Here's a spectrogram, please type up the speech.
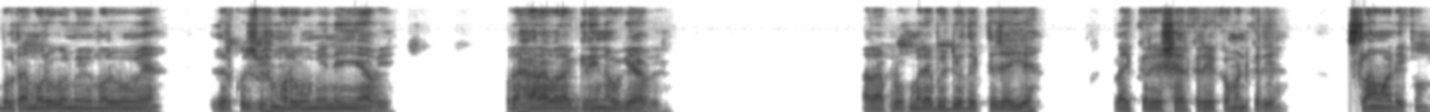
बोलता है, मरुभूमि मरुभूमि है। इधर कुछ भी मरुभूमि नहीं है अभी। पूरा हरा भरा ग्रीन हो गया अभी। और आप लोग मेरा वीडियो देखते जाइए लाइक करिए शेयर करिए कमेंट करिए। वालेकुम।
